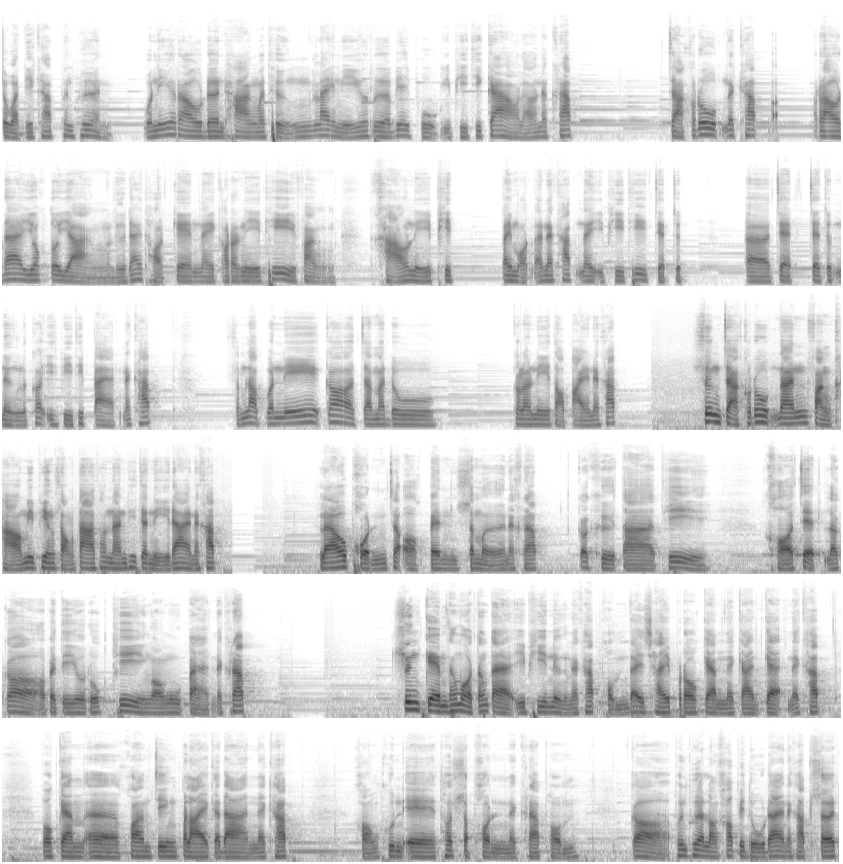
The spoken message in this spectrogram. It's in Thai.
สวัสดีครับเพื่อนๆ วันนี้เราเดินทางมาถึงไล่หนีเรือเบี้ยผูก EP ที่ 9 แล้วนะครับ จากรูปนะครับเราได้ยกตัวอย่างหรือได้ถอดเกณฑ์ในกรณีที่ฝั่งขาวหนีผิดไปหมดแล้วนะครับ ใน EP ที่7.7 7.1 แล้วก็ EP ที่ 8 นะครับสำหรับวันนี้ก็จะมาดูกรณีต่อไปนะครับ ซึ่งจากรูปนั้นฝั่งขาวมีเพียง 2 ตาเท่านั้นที่จะหนีได้นะครับ แล้วผลจะออกเป็นเสมอนะครับ ก็คือตาที่ขอ 7 แล้วก็เอาไปตีรุกที่งองู 8 นะครับ ซึ่งเกมทั้งหมดตั้งแต่ EP 1 นะครับ ผมได้ใช้โปรแกรมในการแกะนะครับ โปรแกรมเอ่อความจริงปลายกระดานนะครับ ของคุณ A ทศพลนะครับผมก็เพื่อนๆลองเข้าไปดูได้นะครับเซิร์ช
